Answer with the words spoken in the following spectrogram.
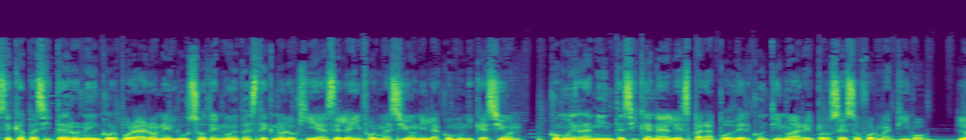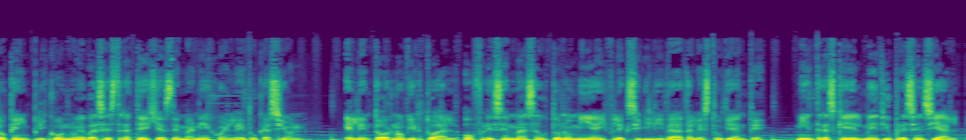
Se capacitaron e incorporaron el uso de nuevas tecnologías de la información y la comunicación como herramientas y canales para poder continuar el proceso formativo, lo que implicó nuevas estrategias de manejo en la educación. El entorno virtual ofrece más autonomía y flexibilidad al estudiante, mientras que el medio presencial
